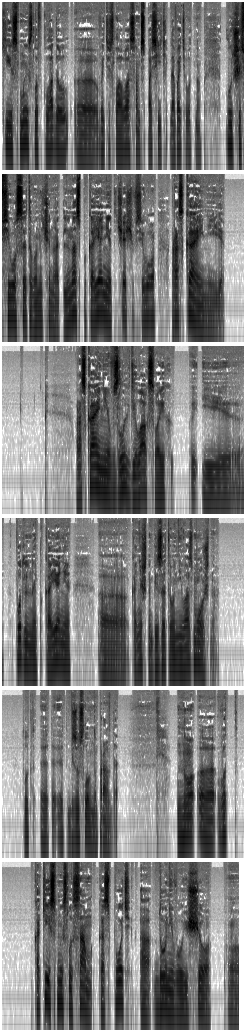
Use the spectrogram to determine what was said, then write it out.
какие смыслы вкладывал э, в эти слова сам Спаситель. Давайте вот нам лучше всего с этого начинать. Для нас покаяние это чаще всего раскаяние. Раскаяние в злых делах своих и подлинное покаяние, э, конечно, без этого невозможно. Тут это, это безусловно правда. Но э, вот какие смыслы сам Господь, а до него еще э,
